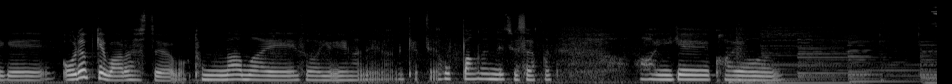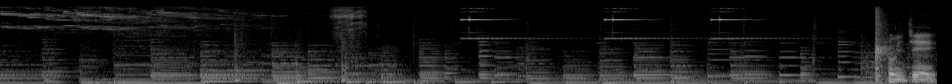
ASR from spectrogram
되게 어렵게 말하셨어요. 막 동남아에서 유행하는 이렇게 이제 호빵 샌드위치에서 약간 아 이게 과연 그럼 이제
